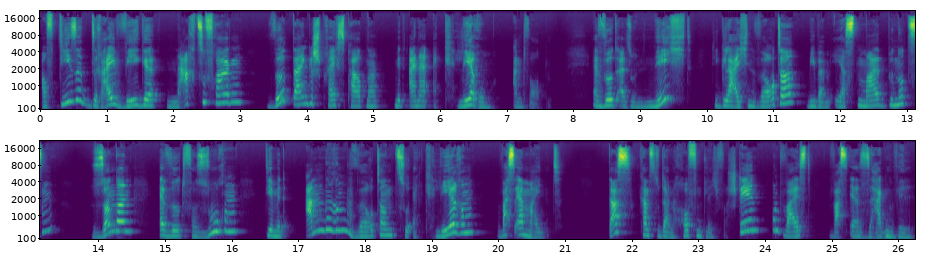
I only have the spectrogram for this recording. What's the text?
Auf diese drei Wege nachzufragen, wird dein Gesprächspartner mit einer Erklärung antworten. Er wird also nicht die gleichen Wörter wie beim ersten Mal benutzen, sondern er wird versuchen, dir mit anderen Wörtern zu erklären, was er meint. Das kannst du dann hoffentlich verstehen und weißt, was er sagen will.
